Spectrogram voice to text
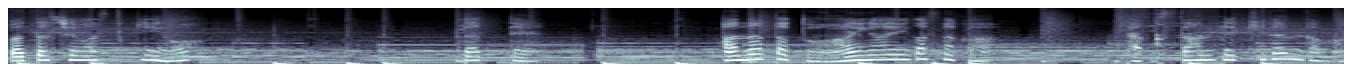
私は好きよ。だって、あなたと相合い傘がたくさんできるんだもの。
